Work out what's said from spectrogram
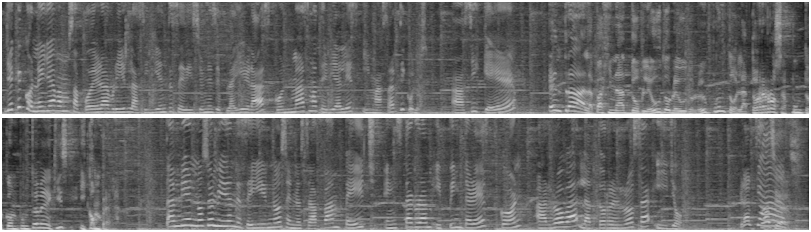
ya que con ella vamos a poder abrir las siguientes ediciones de playeras con más materiales y más artículos. Así que... Entra a la página www.latorrerosa.com.mx y cómprala. También no se olviden de seguirnos en nuestra fanpage, Instagram y Pinterest con arroba la torre rosa y yo. Gracias. Gracias.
